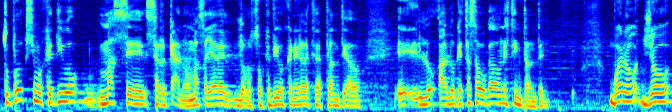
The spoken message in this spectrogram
Tu próximo objetivo más cercano, más allá de los objetivos generales que has planteado, a lo que estás abocado en este instante. Bueno, yo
